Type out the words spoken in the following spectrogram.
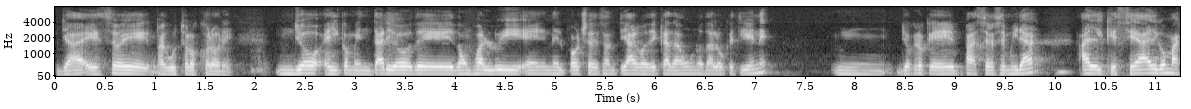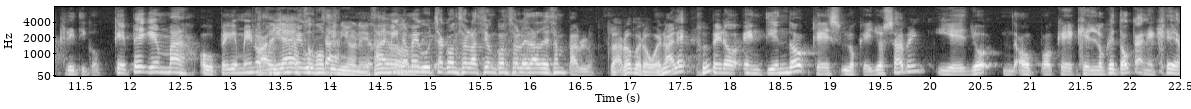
ya eso es para gusto los colores. Yo, el comentario de don Juan Luis en el Porsche de Santiago de cada uno da lo que tiene, yo creo que es para hacerse mirar al que sea algo más crítico. Que pegue más o pegue menos, a mí no me gusta, opiniones, a mí no me gusta Consolación con Soledad de San Pablo. Claro, pero bueno. ¿Vale? sí. Pero entiendo que es lo que ellos saben y ellos, o porque es que es lo que tocan, es que es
